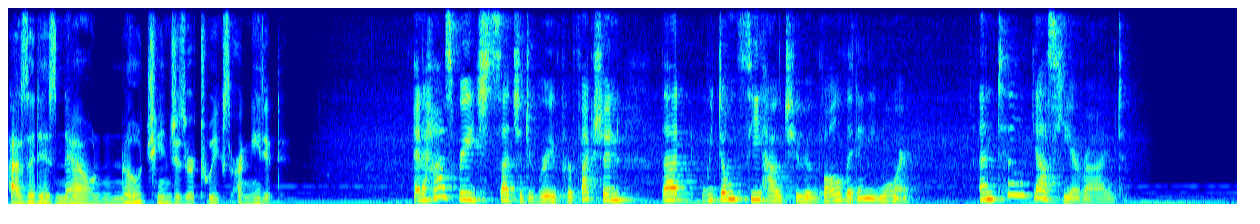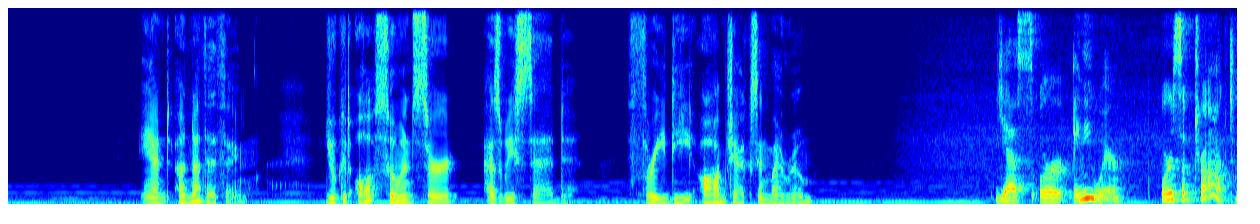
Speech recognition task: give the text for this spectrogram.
as it is now, no changes or tweaks are needed? It has reached such a degree of perfection that we don't see how to evolve it anymore. Until Yazhi arrived. And another thing, you could also insert, as we said, 3D objects in my room. Yes, or anywhere, or subtract.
